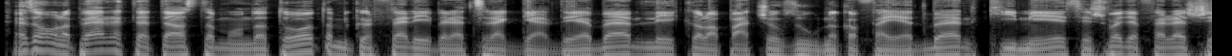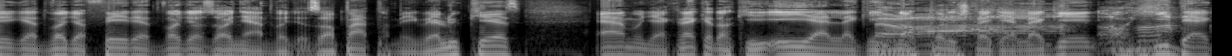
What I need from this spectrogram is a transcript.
Ez a honlap elretette azt a mondatot, amikor felébredsz reggel délben, légkalapácsok zúgnak a fejedben, kimész, és vagy a feleséged, vagy a férjed, vagy az anyád, vagy az apád, ha még velük élsz, elmondják neked, aki éjjel legény, nappal is legyen legény, a hideg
